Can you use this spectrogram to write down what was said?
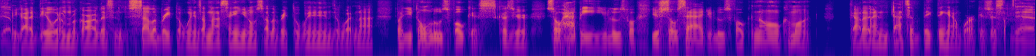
Yep. You got to deal with them regardless and celebrate the wins. I'm not saying you don't celebrate the wins and whatnot, but you don't lose focus because you're so happy you lose focus. You're so sad you lose focus. No, come on. Gotta, and that's a big thing at work. It's just Yeah.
